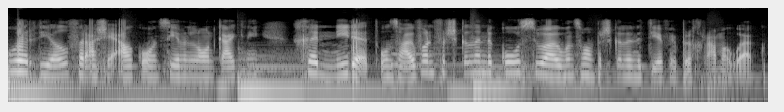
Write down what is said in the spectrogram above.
oordeel vir as jy elke aand sewende laan kyk nie. Geniet dit. Ons hou van verskillende kos, so hou ons van verskillende TV-programme ook.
